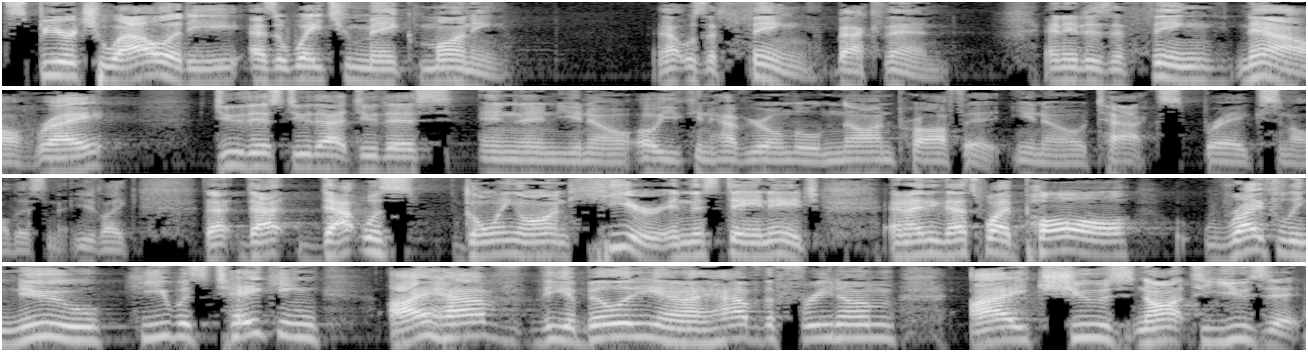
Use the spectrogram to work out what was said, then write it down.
spirituality as a way to make money. That was a thing back then, and it is a thing now, right? do this, do that, do this, and then you know, oh, you can have your own little nonprofit, you know, tax breaks and all this. And you're like that. That that was going on here in this day and age, and I think that's why Paul rightfully knew he was taking. I have the ability and I have the freedom. I choose not to use it.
